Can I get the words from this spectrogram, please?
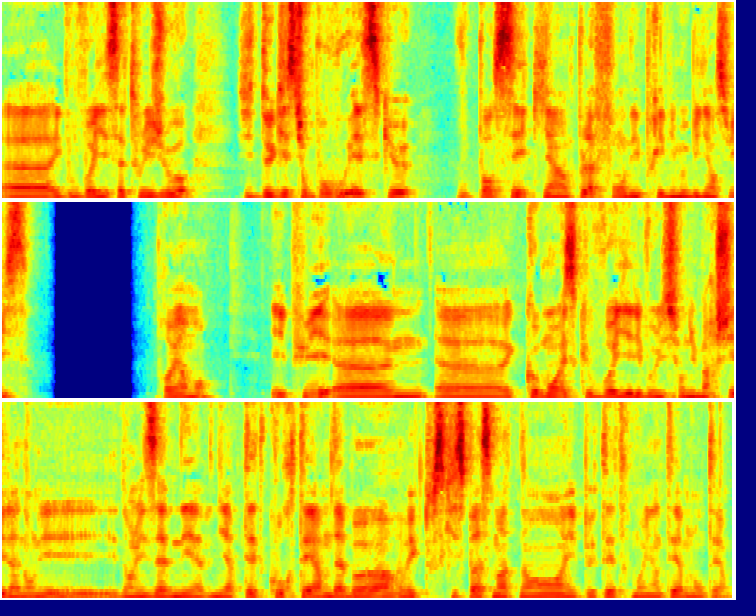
euh, et que vous voyez ça tous les jours, j'ai deux questions pour vous. Est-ce que vous pensez qu'il y a un plafond des prix de l'immobilier en Suisse? Premièrement. Et puis, euh, euh, comment est-ce que vous voyez l'évolution du marché là dans les dans les années à venir? Peut-être court terme d'abord, avec tout ce qui se passe maintenant, et peut-être moyen terme, long terme.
